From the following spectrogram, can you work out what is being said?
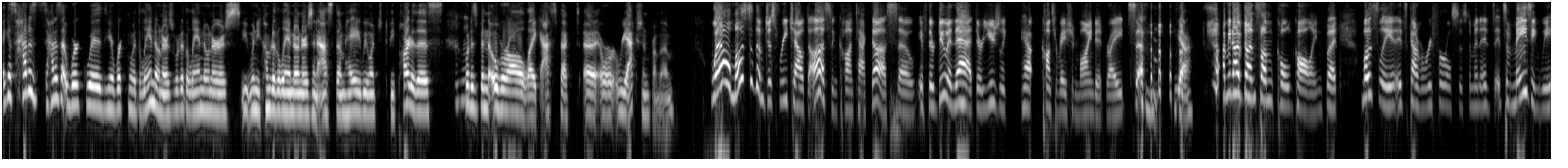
i guess how does how does that work with you know working with the landowners? What are the landowners when you come to the landowners and ask them hey we want you to be part of this mm-hmm. what has been the overall like aspect uh, or reaction from them? Well most of them just reach out to us and contact us. So if they're doing that they're usually conservation minded right so mm-hmm. yeah I mean, I've done some cold calling, but mostly it's kind of a referral system, and it's it's amazing we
